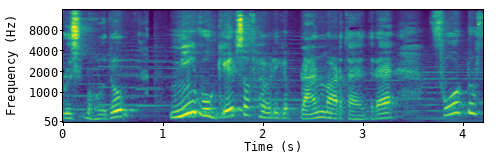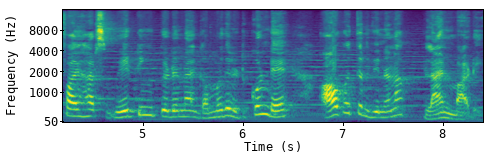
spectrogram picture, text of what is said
ಉಳಿಸಬಹುದು. ನೀವು ಗೇಟ್ಸ್ ಆಫ್ ಹೆವರಿಗೆ ಪ್ಲ್ಯಾನ್ ಮಾಡ್ತಾ ಇದ್ದರೆ four to five hours waiting ಪೀರಿಯಡ್ನ ಗಮನದಲ್ಲಿ ಇಟ್ಕೊಂಡೆ ಆವತ್ತಿನ ದಿನನ ಪ್ಲ್ಯಾನ್ ಮಾಡಿ.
